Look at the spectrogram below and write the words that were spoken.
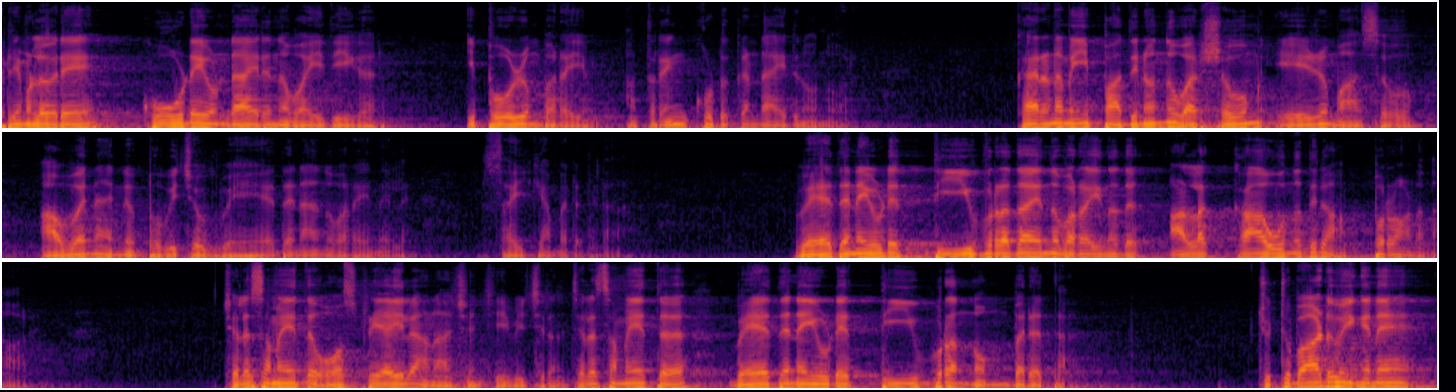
പ്രിയമുള്ളവരെ കൂടെ ഉണ്ടായിരുന്ന വൈദികർ ഇപ്പോഴും പറയും അത്രയും കൊടുക്കണ്ടായിരുന്നു എന്ന് പറയും. കാരണം ഈ പതിനൊന്ന് വർഷവും ഏഴ് മാസവും അവൻ അനുഭവിച്ച വേദന എന്ന് പറയുന്നില്ല. സഹിക്കാൻ പറ്റത്തില്ല. വേദനയുടെ തീവ്രത എന്ന് പറയുന്നത് അളക്കാവുന്നതിലും അപ്പുറമാണെന്നാണ് പറയും ചില സമയത്ത് ഓസ്ട്രിയയിലാണ് അച്ഛൻ ജീവിച്ചിരുന്നത്. ചില സമയത്ത് വേദനയുടെ തീവ്ര നൊമ്പരത. ചുറ്റുപാടും ഇങ്ങനെ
